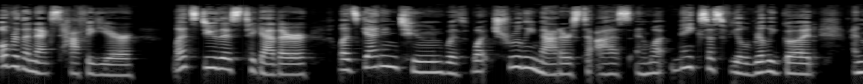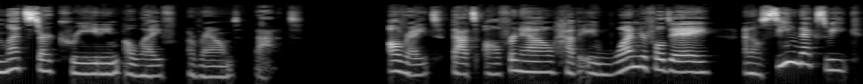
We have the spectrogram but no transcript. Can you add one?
over the next half a year? Let's do this together. Let's get in tune with what truly matters to us and what makes us feel really good. And let's start creating a life around that. All right. That's all for now. Have a wonderful day and I'll see you next week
